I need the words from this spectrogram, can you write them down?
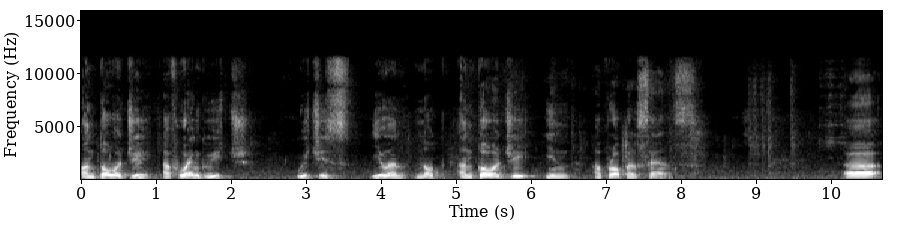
ontology of language which is even not ontology in a proper sense. Uh,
